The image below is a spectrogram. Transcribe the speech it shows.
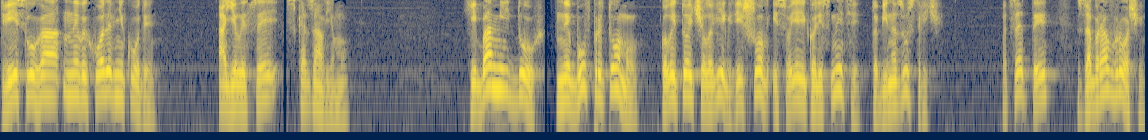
Твій слуга не виходив нікуди. А Єлисей сказав йому Хіба мій дух не був при тому, коли той чоловік зійшов із своєї колісниці тобі назустріч? Оце ти забрав гроші.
